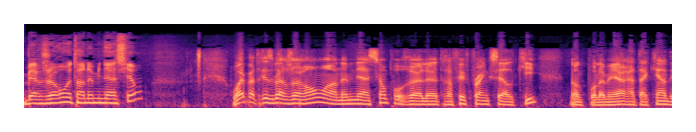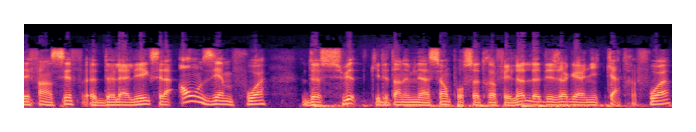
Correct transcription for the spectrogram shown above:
Bergeron est en nomination? Oui, Patrice Bergeron en nomination pour euh, le trophée Frank Selke, donc pour le meilleur attaquant défensif euh, de la Ligue. C'est la onzième fois de suite qu'il est en nomination pour ce trophée-là. Il l'a déjà gagné quatre fois.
